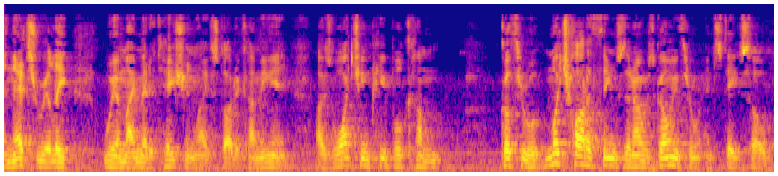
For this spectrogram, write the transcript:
And that's really where my meditation life started coming in. I was watching people come, go through much harder things than I was going through and stayed sober.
